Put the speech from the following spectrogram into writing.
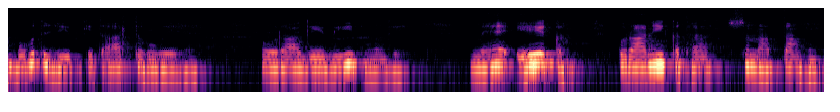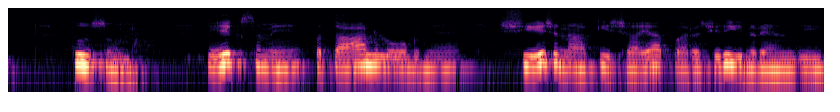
बहुत जीव कितार्थ हुए हैं और आगे भी होंगे। मैं एक पुरानी कथा सुनाता हूँ। तू सुन। एक समय पताल लोग में शेष नाग की छाया पर श्री नारायण जी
